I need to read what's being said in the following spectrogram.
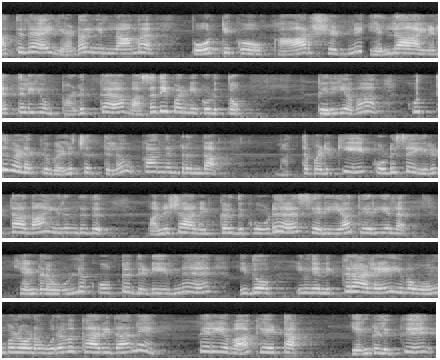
ஆத்துல இடம் இல்லாம போர்ட்டிகோ கார் ஷெட்னு எல்லா இடத்துலயும் படுக்க வசதி பண்ணி கொடுத்தோம். பெரியவா குத்து விளக்கு வெளிச்சத்துல உட்கார்ந்துட்டு இருந்தா மத்தபடிக்கு கொடுசை இருட்டாதான் இருந்தது. மனுஷா நிக்கிறது கூட சரியா தெரியல. எங்களை உள்ள கூப்பிட்டு திடீர்னு இதோ இங்க நிக்கிறாளே இவ உங்களோட உறவுக்காரி தானே பெரியவா கேட்டா. எங்களுக்கு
